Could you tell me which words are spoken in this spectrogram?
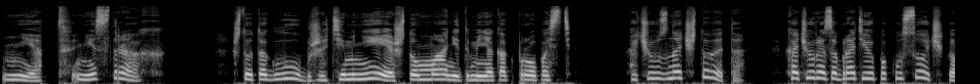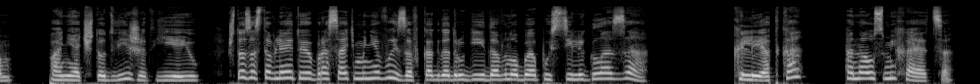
Нет, не страх. Что-то глубже, темнее, что манит меня, как пропасть. Хочу узнать, что это. Хочу разобрать ее по кусочкам, понять, что движет ею, что заставляет ее бросать мне вызов, когда другие давно бы опустили глаза. «Клетка?» Она усмехается.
